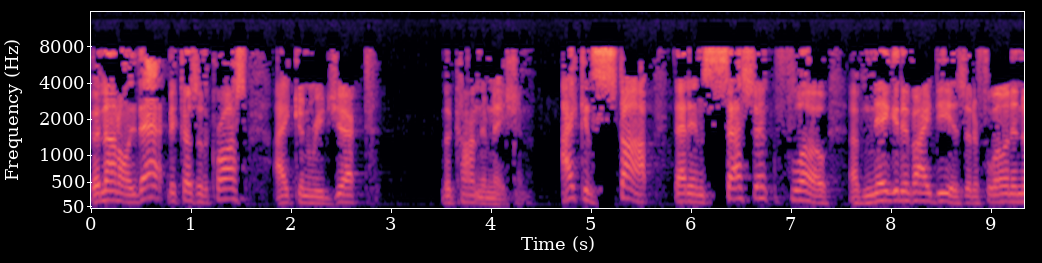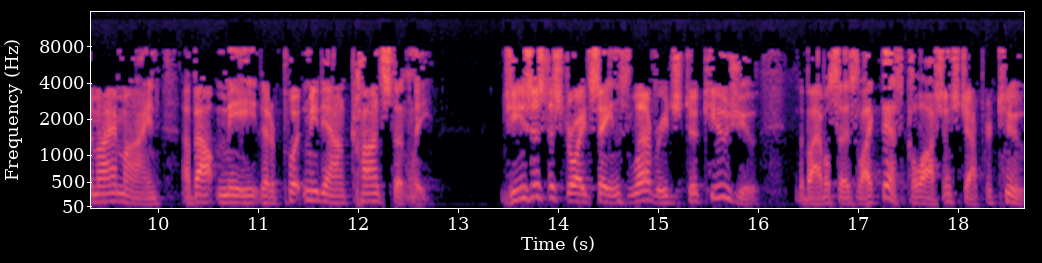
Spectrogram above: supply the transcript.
But not only that, because of the cross, I can reject the condemnation. I can stop that incessant flow of negative ideas that are flowing into my mind about me that are putting me down constantly. Jesus destroyed Satan's leverage to accuse you. The Bible says like this Colossians chapter 2,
